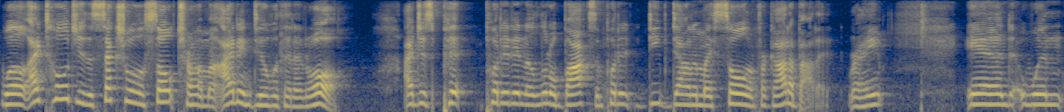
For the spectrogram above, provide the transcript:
Well, I told you the sexual assault trauma, I didn't deal with it at all. I just put put it in a little box and put it deep down in my soul and forgot about it, right? And when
